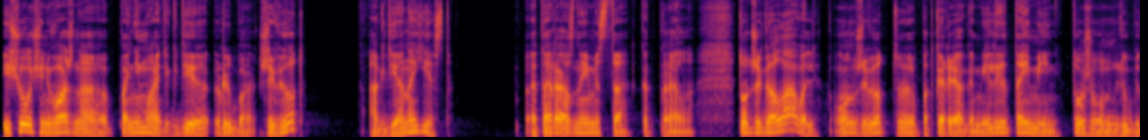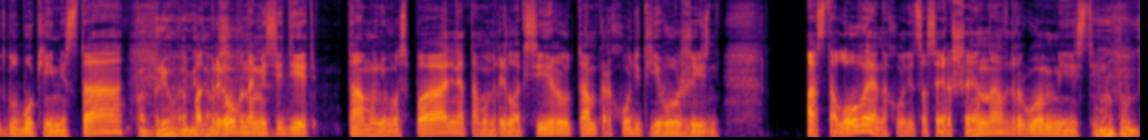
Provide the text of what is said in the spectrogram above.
Еще очень важно понимать, где рыба живет, а где она ест. Это разные места, как правило. Тот же Голавль, он живет э, под корягами. Или Таймень, тоже он любит глубокие места. Под бревнами, под бревнами сидеть. сидеть. Там у него спальня, там он релаксирует, там проходит его жизнь. А столовая находится совершенно в другом месте. Ну, тут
